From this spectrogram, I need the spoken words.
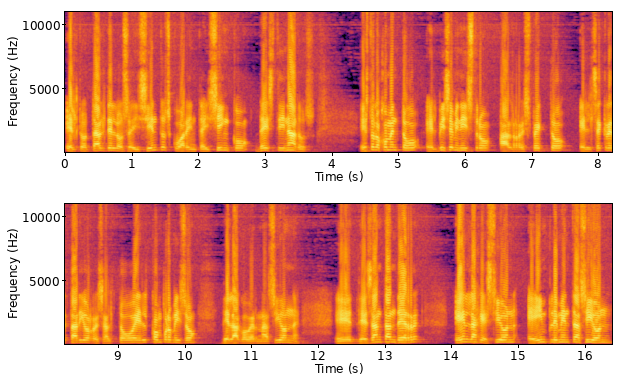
el total de los 645 destinados. Esto lo comentó el viceministro. Al respecto, el secretario resaltó el compromiso de la gobernación eh, de Santander en la gestión e implementación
